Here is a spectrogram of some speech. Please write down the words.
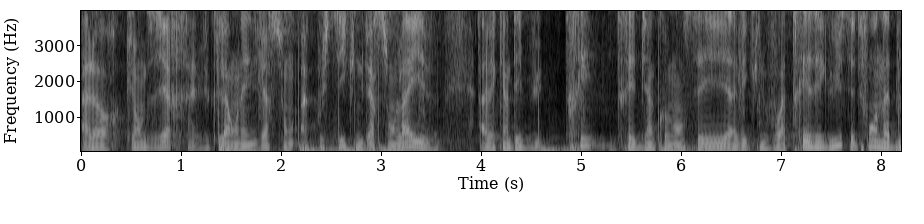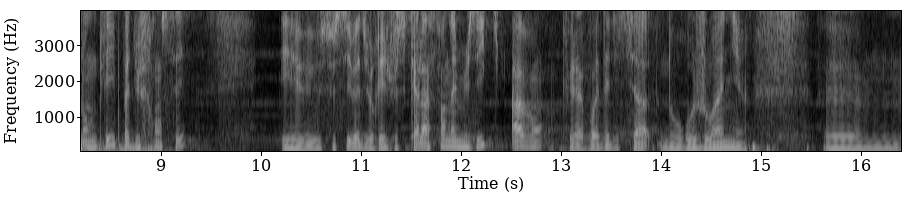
Alors, qu'en dire Vu que là, on a une version acoustique, une version live, avec un début très très bien commencé, avec une voix très aiguë. Cette fois, on a de l'anglais, pas du français. Et euh, ceci va durer jusqu'à la fin de la musique, avant que la voix d'Alicia nous rejoigne. Euh,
